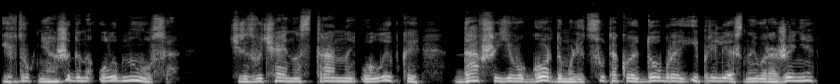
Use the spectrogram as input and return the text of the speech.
и вдруг неожиданно улыбнулся, чрезвычайно странной улыбкой, давшей его гордому лицу такое доброе и прелестное выражение,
